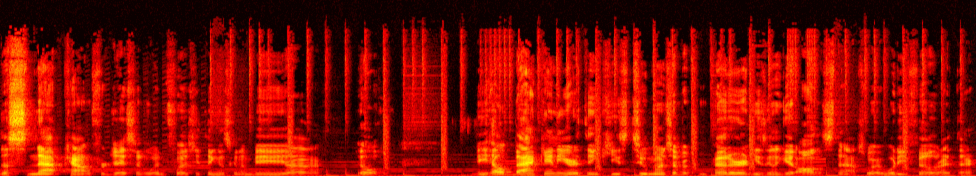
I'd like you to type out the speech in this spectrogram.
the snap count for Jason Witten? You think it's going to be uh, he'll be held back any, or think he's too much of a competitor and he's going to get all the snaps? What, what do you feel right there?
